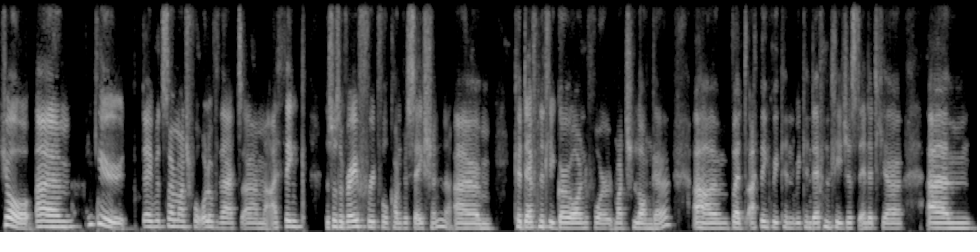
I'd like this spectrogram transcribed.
Sure. Um, thank you, David, so much for all of that. Um, I think this was a very fruitful conversation. Um, could definitely go on for much longer, um, but I think we can we can definitely just end it here. Um,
